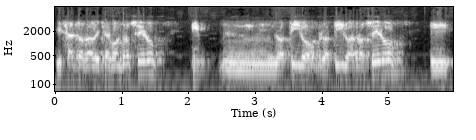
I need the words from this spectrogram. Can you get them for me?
Y salto a cabeza con trocero y mm, lo tiro lo tiro a trocero y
